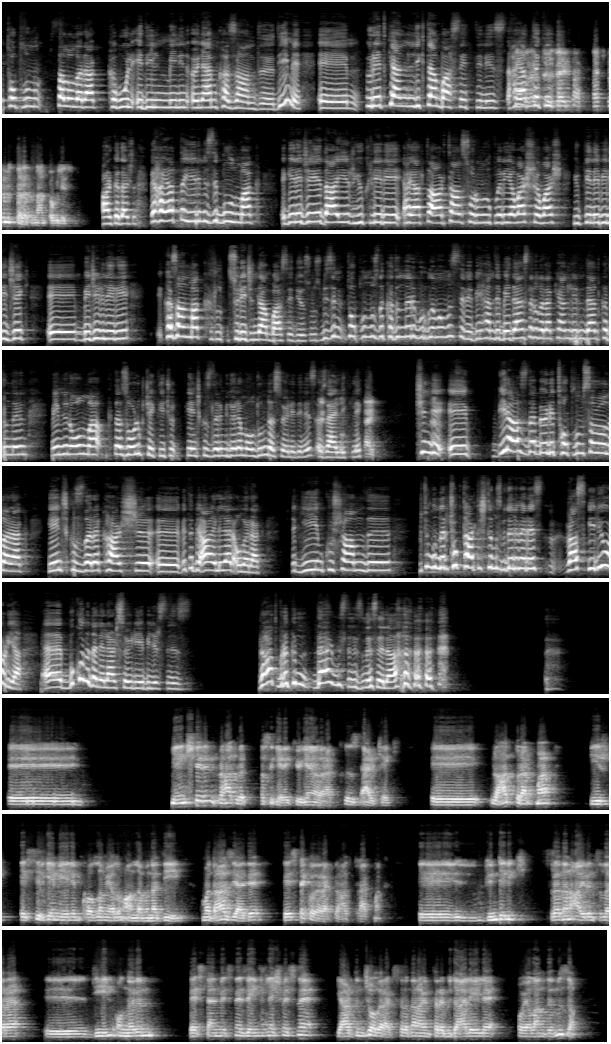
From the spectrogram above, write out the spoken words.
toplum toplumsal olarak kabul edilmenin önem kazandığı değil mi? Ee, üretkenlikten bahsettiniz. Hayattaki arkadaşlarımız tarafından kabul edildi. arkadaşlar ve hayatta yerimizi bulmak, e, geleceğe dair yükleri, hayatta artan sorumlulukları yavaş yavaş yüklenebilecek e, becerileri kazanmak sürecinden bahsediyorsunuz. Bizim toplumumuzda kadınları vurgulamamız sebebi hem de bedensel olarak kendilerinden kadınların memnun olmakta zorluk çektiği genç kızların bir dönem olduğunu da söylediniz özellikle. Şimdi e, biraz da böyle toplumsal olarak genç kızlara karşı e, ve tabii aileler olarak işte giyim, kuşamdı, bütün bunları çok tartıştığımız bir döneme res- rast geliyor ya. E, bu konuda neler söyleyebilirsiniz? Rahat bırakın der misiniz mesela? Ee, gençlerin rahat bırakılması gerekiyor genel olarak kız erkek. Ee, rahat bırakma bir esirgemeyelim, kollamayalım anlamına değil. Ama daha ziyade destek olarak rahat bırakmak. Ee, gündelik sıradan ayrıntılara e, değil, onların beslenmesine, zenginleşmesine yardımcı olarak sıradan ayrıntılara müdahaleyle oyalandığımız zaman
